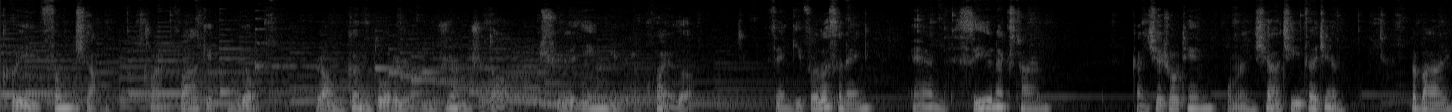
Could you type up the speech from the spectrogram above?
可以分享、转发给朋友，让更多的人认识到学英语的快乐。Thank you for listening, and see you next time. 感谢收听，我们下期再见，拜拜。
